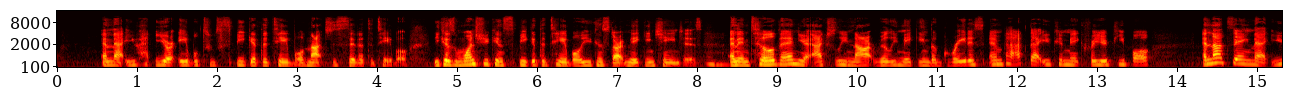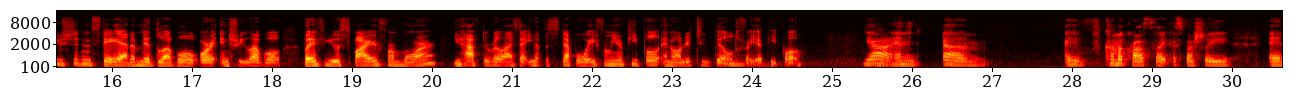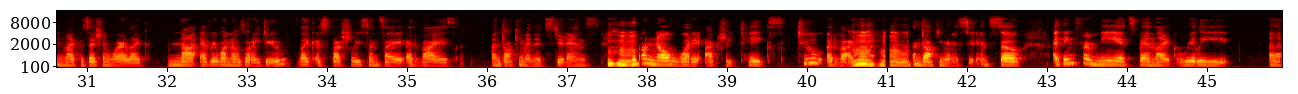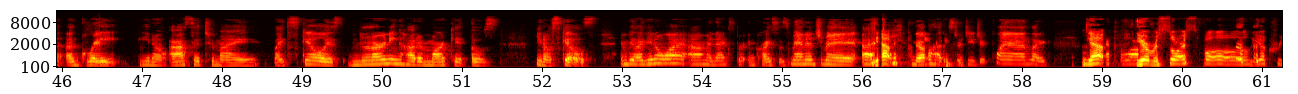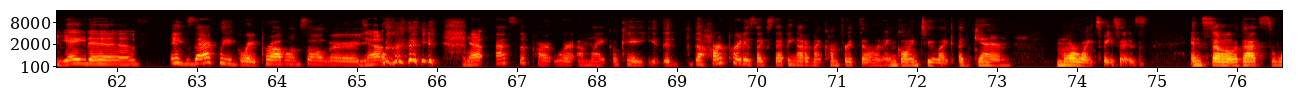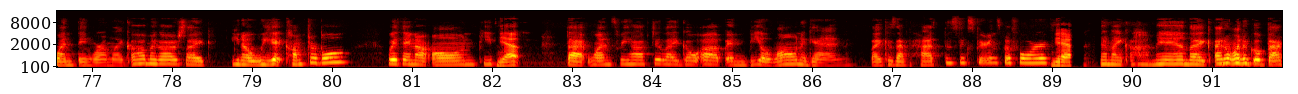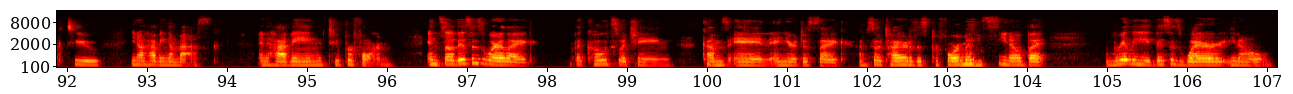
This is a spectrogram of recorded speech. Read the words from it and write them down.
and that you you're able to speak at the table not just sit at the table because once you can speak at the table you can start making changes mm-hmm. and until then you're actually not really making the greatest impact that you can make for your people and not saying that you shouldn't stay at a mid-level or entry level but if you aspire for more you have to realize that you have to step away from your people in order to build mm-hmm. for your people. Yeah, and um I've come across like especially in my position where like not everyone knows what I do, like especially since I advise undocumented students. Mm-hmm. They don't know what it actually takes to advise mm-hmm. undocumented students. So I think for me it's been like really a, a great, you know, asset to my like skill is learning how to market those you know skills and be like you know what i'm an expert in crisis management i yep. know how to strategic plan like yep. You're resourceful. You're creative. Exactly. Great problem solver yep. Yep. That's the part where i'm like okay the, the hard part is like stepping out of my comfort zone and going to like again more white spaces. And so that's one thing where I'm like, oh my gosh, like, you know, we get comfortable within our own people. Yep. That once we have to like go up and be alone again, like, because I've had this experience before. Yeah. I'm like, oh man, like, I don't want to go back to, you know, having a mask and having to perform. And so this is where like the code switching comes in, and you're just like, I'm so tired of this performance, you know, but really this is where you know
